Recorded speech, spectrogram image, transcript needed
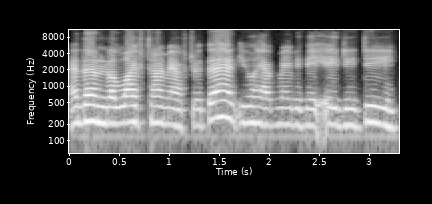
And then the lifetime after that, you have maybe the ADD,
